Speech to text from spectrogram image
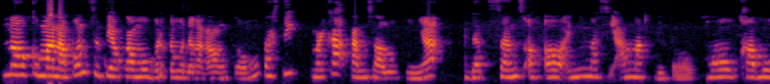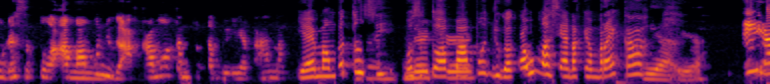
mau ke mana pun setiap kamu bertemu dengan orang tuamu pasti mereka akan selalu punya that sense of oh ini masih anak gitu loh. Mau kamu udah setua apa pun Hmm. juga kamu akan tetap dilihat anak. Ya emang betul sih. Mau setua Nurture. apa pun juga kamu masih anaknya mereka. iya iya Iya.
